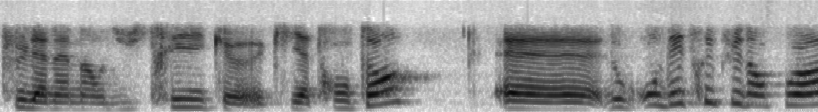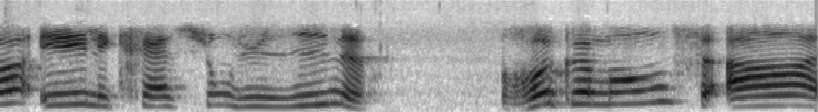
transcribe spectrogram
plus la même industrie qu'il y a 30 ans. donc on détruit plus d'emplois et les créations d'usines recommencent à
